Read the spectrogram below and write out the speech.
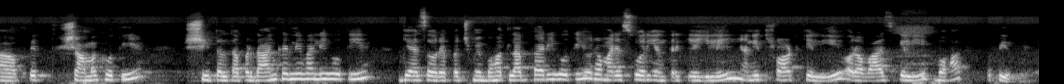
पित्त शामक होती है, शीतलता प्रदान करने वाली होती है, गैस और अपच में बहुत लाभकारी होती है और हमारे स्वर यंत्र के लिए, यानी थ्रॉट के लिए और आवाज़ के लिए बहुत उपयोगी है।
